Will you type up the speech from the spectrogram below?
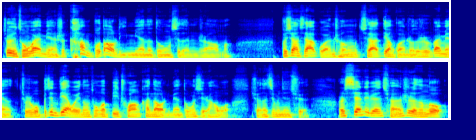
就是你从外面是看不到里面的东西的，你知道吗？不像其他古玩城，其他地方古玩城都是外面，就是我不进店，我也能通过壁窗看到里面东西，然后我选择进不进去。而西安这边全是能够，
